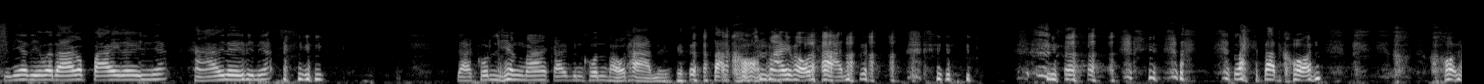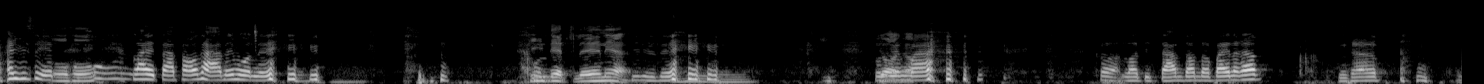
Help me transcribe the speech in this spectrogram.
ทีเนี้ยเทวดาก็ไปเลยทีเนี้ย หายเลยทีเนี้ย จากคนเลี้ยงม้ากลายเป็นคนเผาถ่านเลยตัดขอนไม้เผาถ่านไล่ตัดขอน ขอนไม้พิเศษ โอ้โหไล่ตัดเผาถ่านได้หมดเลยทีเด็ดเลยเนี่ยที่ดูดิอืมคนเลี้ยงม้าก็รอติดตามตอนต่อไปนะครับขอบคุณครับ โอ้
